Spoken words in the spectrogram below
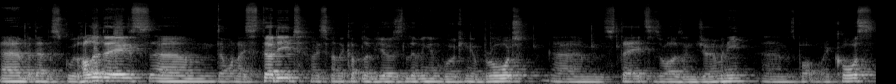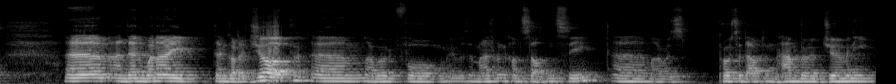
Um, but then the school holidays. Then when I studied, I spent a couple of years living and working abroad in the States as well as in Germany as part of my course. Um, and then when I then got a job, um, I worked for it was a management consultancy. Um, I was posted out in Hamburg, Germany,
